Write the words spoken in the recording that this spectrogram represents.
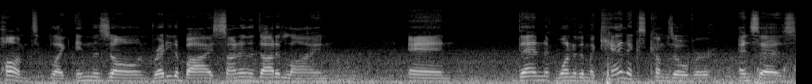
pumped, like in the zone, ready to buy, signing the dotted line. And then one of the mechanics comes over and says,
